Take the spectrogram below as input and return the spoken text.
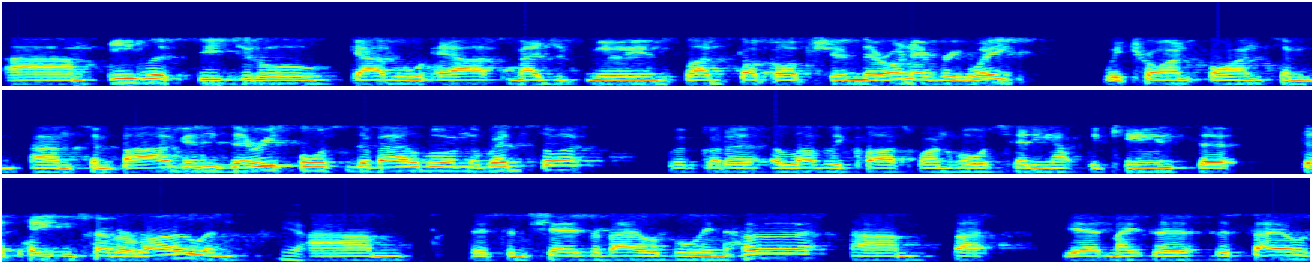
Um, Inglis Digital, Gavel House, Magic Millions, Bloodstock Option, they're on every week we try and find some um, some bargains. There is horses available on the website. We've got a, a lovely Class One horse heading up to Cairns to, to Pete and Trevor Rowe, and yep. um, there's some shares available in her. Um, but yeah, mate, the, the sales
